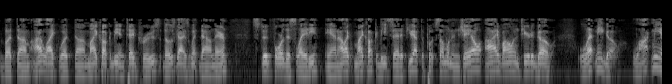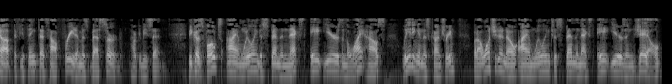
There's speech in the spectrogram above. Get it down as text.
but um, I like what uh, Mike Huckabee and Ted Cruz, those guys went down there, stood for this lady, and I like Mike Huckabee said, if you have to put someone in jail, I volunteer to go. Let me go. Lock me up if you think that's how freedom is best served, Huckabee said. Because folks, I am willing to spend the next eight years in the White House leading in this country, but I want you to know I am willing to spend the next eight years in jail,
